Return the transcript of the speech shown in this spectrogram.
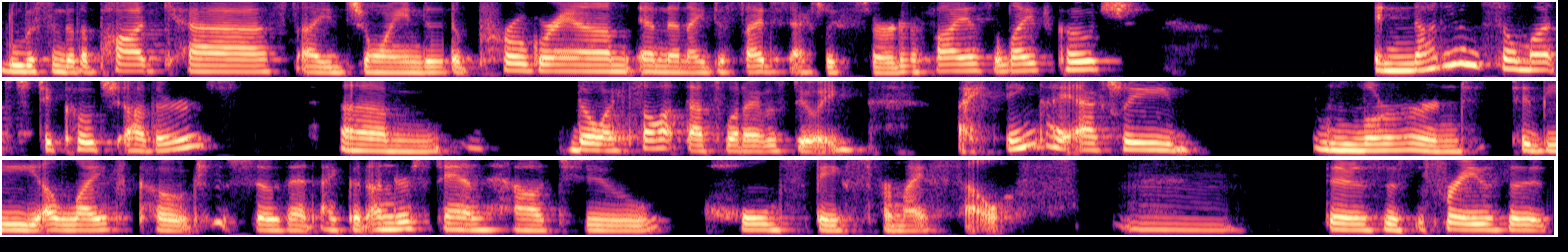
listened to the podcast, I joined the program, and then I decided to actually certify as a life coach. And not even so much to coach others, um, though I thought that's what I was doing. I think I actually learned to be a life coach so that I could understand how to hold space for myself. Mm. There's this phrase that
